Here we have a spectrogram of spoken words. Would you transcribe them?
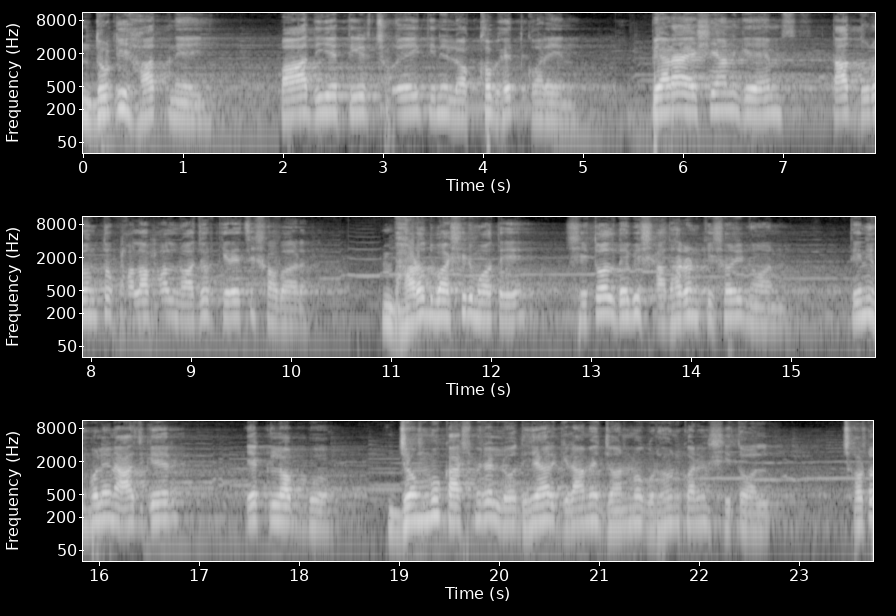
দুটি হাত নেই। পা দিয়ে তীর ছুঁড়েই তিনি লক্ষ্যভেদ করেন। প্যারা এশিয়ান গেমস তার দুরন্ত ফলাফল নজর কেড়েছে সবার। ভারতবাসীর মতে, শীতল দেবী সাধারণ কিশোরী নন। তিনি হলেন আজকের একলব্য। জম্মু কাশ্মীরের লোধিয়ার গ্রামে জন্মগ্রহণ করেন শীতল। ছোট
